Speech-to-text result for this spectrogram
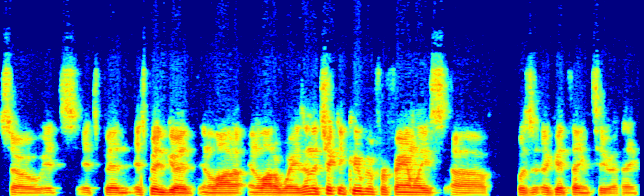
So it's it's been it's been good in a lot of, in a lot of ways. And the chicken cooping for families uh, was a good thing too. I think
